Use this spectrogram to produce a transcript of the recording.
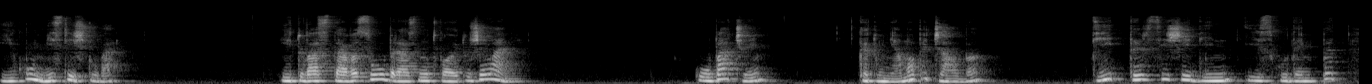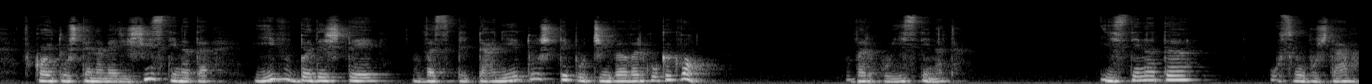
и го мислиш това. И това става съобразно твоето желание. Обаче, като няма печалба, ти търсиш един изходен път, в който ще намериш истината и в бъдеще Възпитанието ще почива върху какво? Върху истината. Истината освобождава.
